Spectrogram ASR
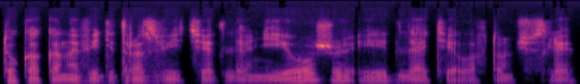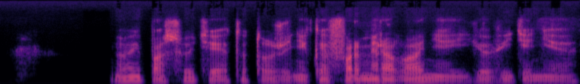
То, как она видит развитие для нее же и для тела в том числе. Ну и по сути это тоже некое формирование ее видения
